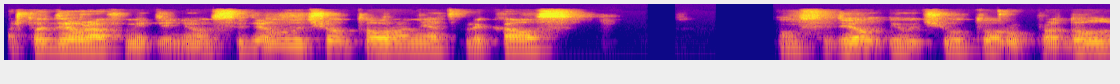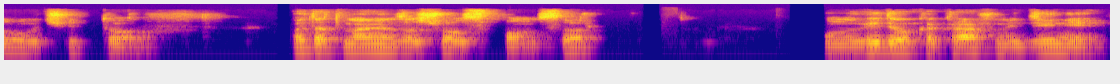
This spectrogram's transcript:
А что делал Раф Медини? Он сидел и учил Тору, не отвлекался. Он сидел и учил Тору, продолжил учить Тору. В этот момент зашел спонсор. Он увидел, как Раф Медини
